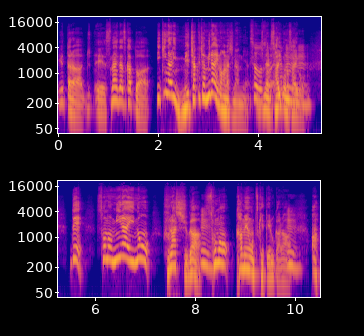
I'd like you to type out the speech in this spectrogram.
言ったら、えースナイダーズカットはいきなりめちゃくちゃ未来の話なんねや。そうそういきなり最後の最後。うんうんで、その未来のフラッシュがうんその仮面をつけてるから、うんあ、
